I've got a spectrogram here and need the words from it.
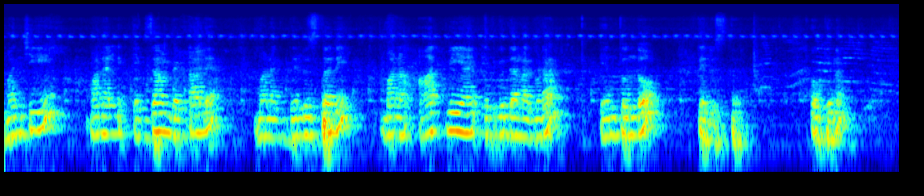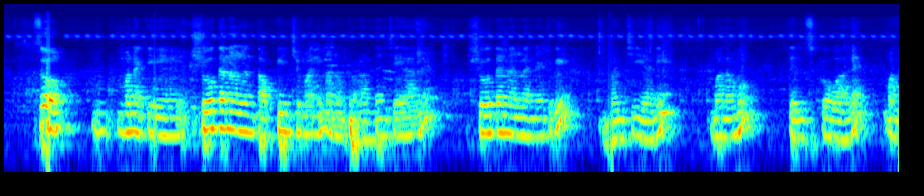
మంచి మనల్ని ఎగ్జామ్ పెట్టాలి మనకు తెలుస్తుంది మన ఆత్మీయ ఎదుగుదల కూడా ఎంతుందో తెలుస్తుంది. ఓకేనా? సో మనకి శోధనలను తప్పించమని మనం ప్రార్థన చేయాలి. శోధనలు అనేటివి మంచి అని మనము తెలుసుకోవాలి మన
